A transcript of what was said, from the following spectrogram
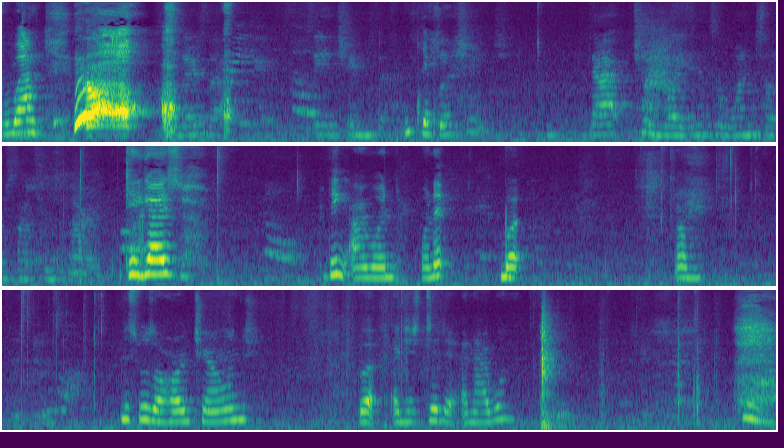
Wow. Oh, there's that. So you change that. Okay. That turned white and it's a one tone, it's not two tone. So that turns dark. Okay, guys. I think I won won it, but um, this was a hard challenge, but I just did it and I won.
